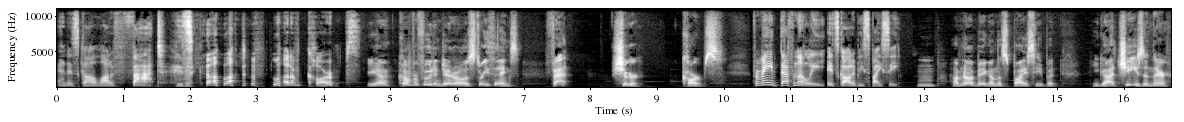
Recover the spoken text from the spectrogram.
And it's got a lot of fat. It's got a lot of lot of carbs. Yeah, comfort food in general is three things fat, sugar, carbs. For me, definitely, it's got to be spicy. Hmm. I'm not big on the spicy, but you got cheese in there.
